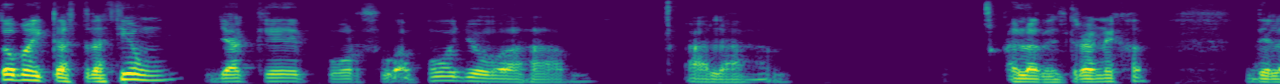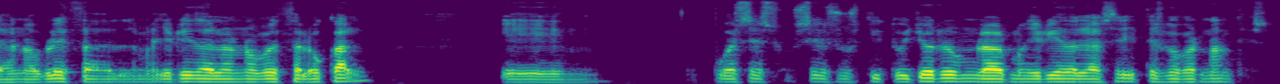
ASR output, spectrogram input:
toma y castración, ya que por su apoyo a, a la, a la Beltraneja de la nobleza, la mayoría de la nobleza local, eh, pues eso, se sustituyeron la mayoría de las élites gobernantes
